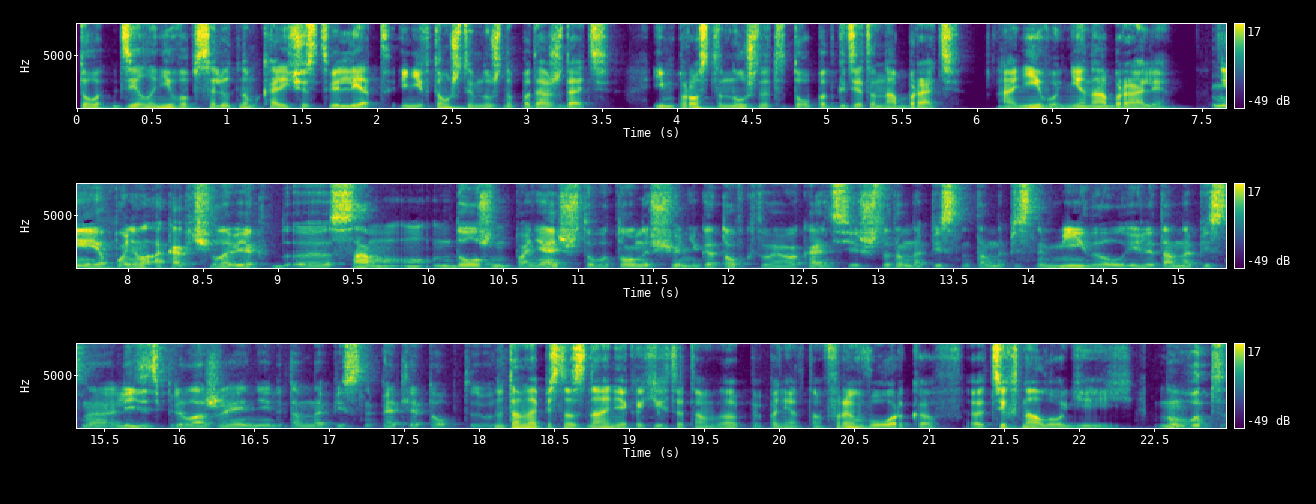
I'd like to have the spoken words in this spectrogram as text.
то дело не в абсолютном количестве лет и не в том, что им нужно подождать. Им просто нужно этот опыт где-то набрать. Они его не набрали. Не, я понял. А как человек э, сам должен понять, что вот он еще не готов к твоей вакансии? Что там написано? Там написано middle, или там написано лидить приложение, или там написано 5 лет опыта? Ну, там написано знание каких-то там, ну, понятно, там, фреймворков, э, технологий. Ну, вот,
